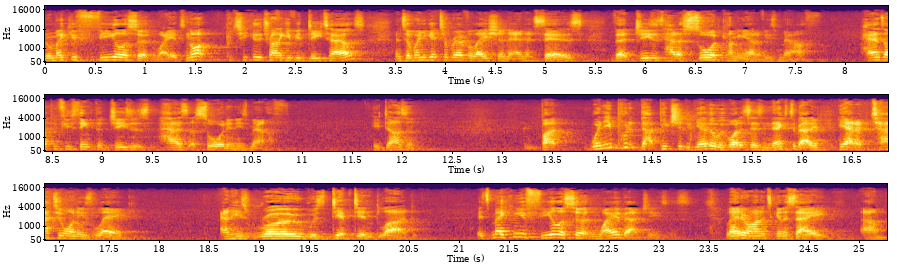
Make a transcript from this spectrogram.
It'll make you feel a certain way. It's not particularly trying to give you details. And so when you get to Revelation and it says that Jesus had a sword coming out of his mouth, hands up if you think that Jesus has a sword in his mouth. He doesn't. But when you put that picture together with what it says next about him, he had a tattoo on his leg and his robe was dipped in blood. It's making you feel a certain way about Jesus. Later on, it's going to say, um,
